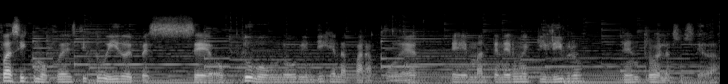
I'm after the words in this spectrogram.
Fue así como fue destituido y pues se obtuvo un logro indígena para poder eh, mantener un equilibrio dentro de la sociedad.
